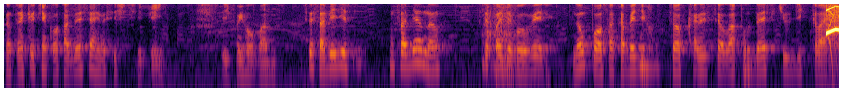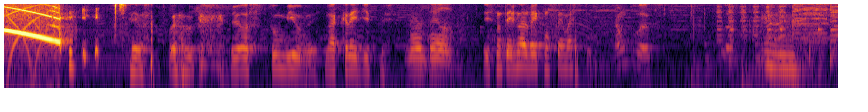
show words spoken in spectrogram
Tanto é que eu tinha colocado 10 reais nesse chip aí. E foi roubado. Você sabia disso? Não sabia não. Você pode devolver? Não posso, acabei de trocar esse celular por 10kg de crack. Eu, eu sumiu, velho. Não acredito nisso. Meu Deus. Isso não teve nada a ver com sonho, mas tudo. É um plus. Hum. Pode vender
